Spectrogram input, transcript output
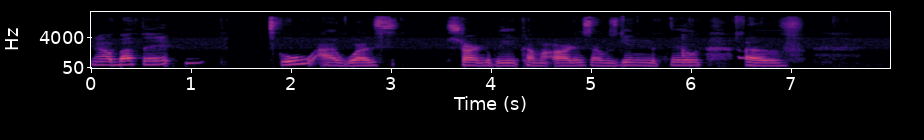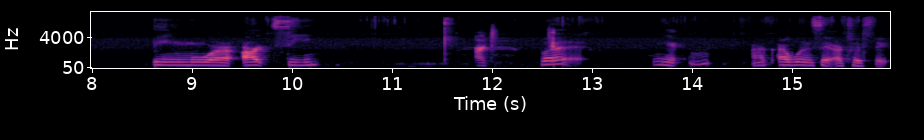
now about that, school, I was starting to become an artist. I was getting in the field of being more artsy, Art. but yeah, I, I wouldn't say artistic.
